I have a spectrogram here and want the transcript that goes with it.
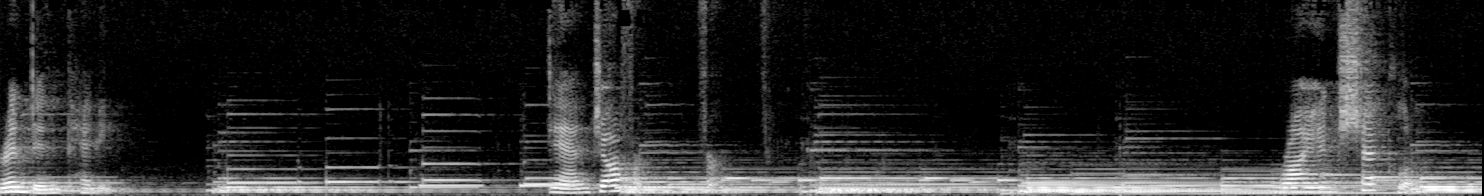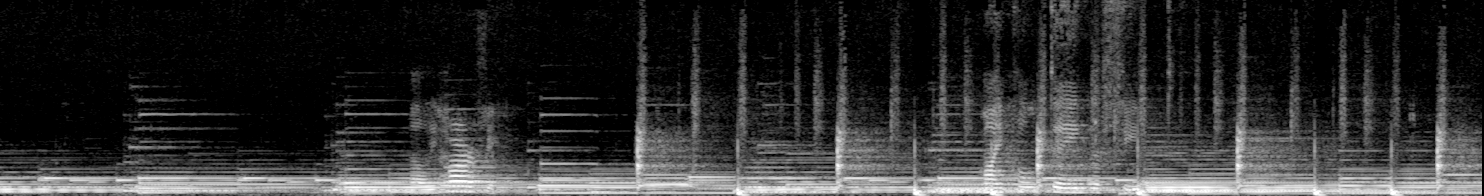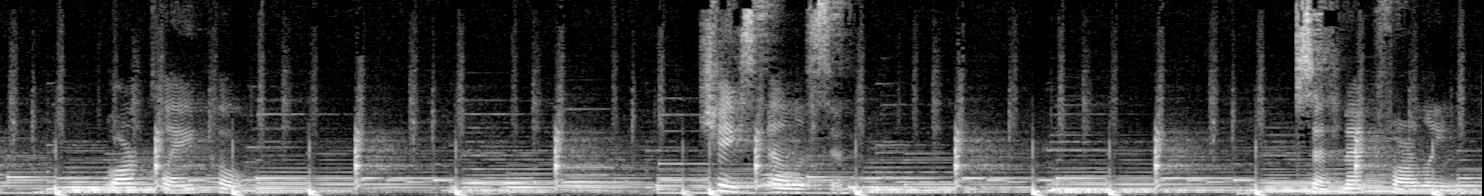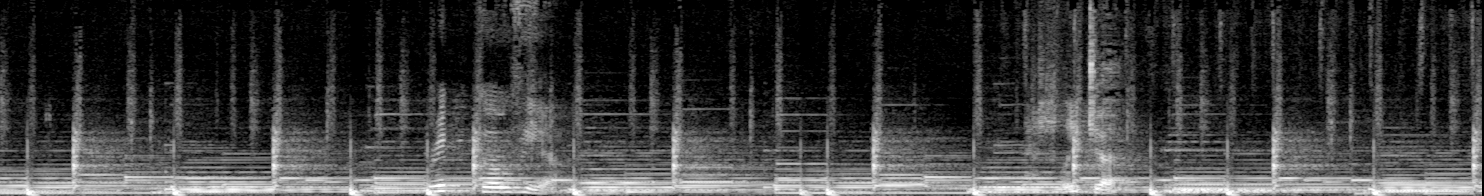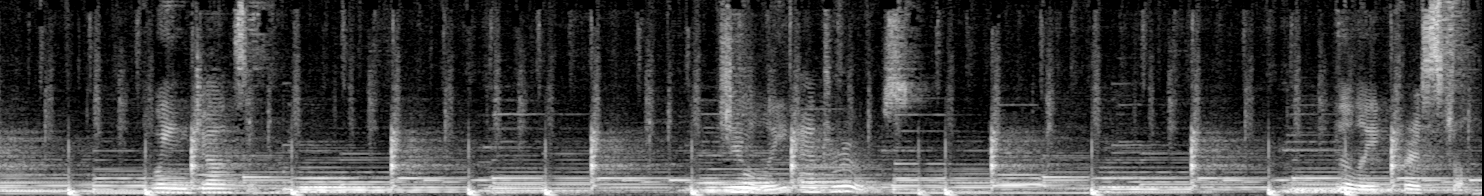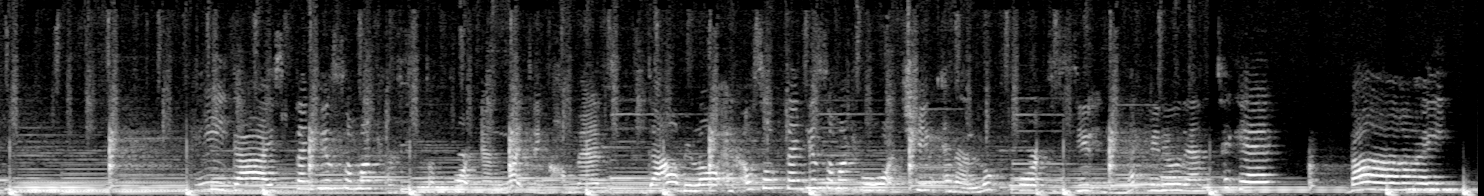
Brendan Penny, Dan Joffre, Ryan Sheckler, Ellie Harvie, Michael Daingerfield, Barclay Hope, Chase Ellison. Seth MacFarlane, Ric Govea, Ashley Judd, Dwayne Johnson, Julie Andrews. Billy Crystal. Hey guys, thank you so much for support and likes and comments down below and also thank you so much for watching and I look forward to see you in the next video then take care. Bye.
